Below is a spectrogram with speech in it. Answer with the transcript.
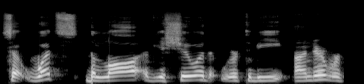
So what's the law of Yeshua that we're to be under? We're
